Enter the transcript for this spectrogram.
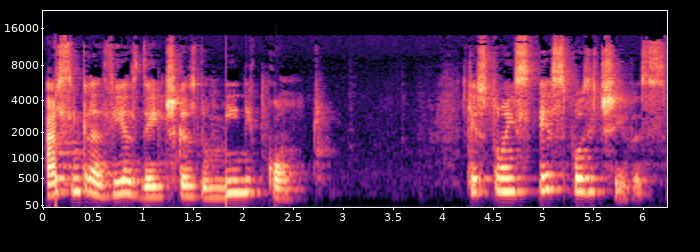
As sincrasias deíticas do mini conto. Questões expositivas.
